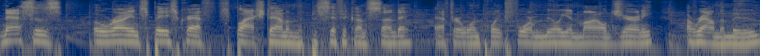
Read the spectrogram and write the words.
NASA's Orion spacecraft splashed down in the Pacific on Sunday after a 1.4 million mile journey around the moon.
